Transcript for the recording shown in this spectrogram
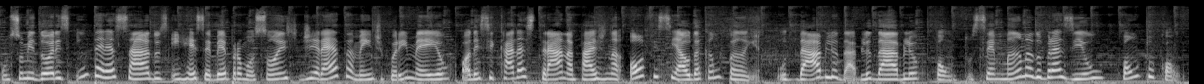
Consumidores interessados em receber promoções diretamente por e-mail podem se cadastrar na página oficial da campanha, o www.semanadobrasil.com.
